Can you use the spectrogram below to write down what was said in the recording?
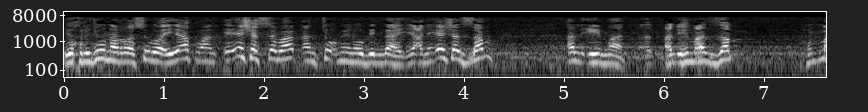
يخرجون الرسول وإياكم إيش السبب؟ أن تؤمنوا بالله، يعني إيش الذنب؟ الإيمان، الإيمان ذنب؟ هم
